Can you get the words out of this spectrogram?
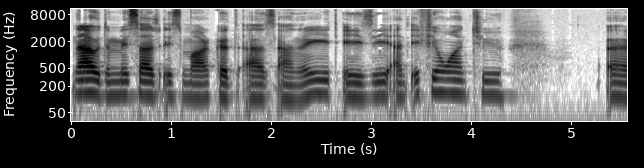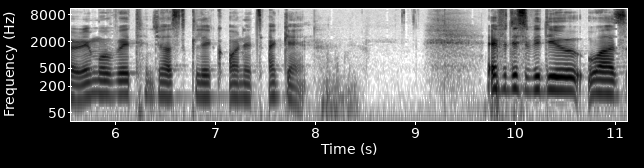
Now the message is marked as unread easy and if you want to uh, remove it just click on it again. If this video was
